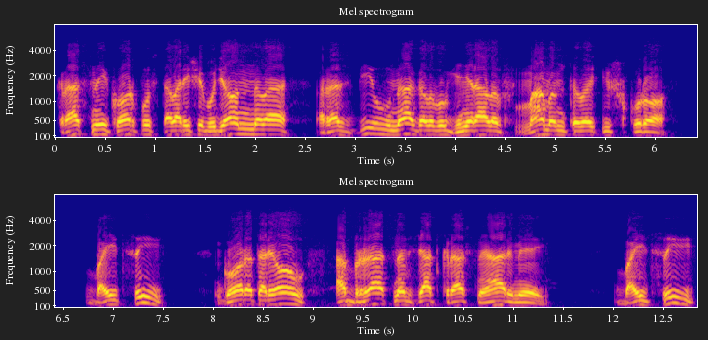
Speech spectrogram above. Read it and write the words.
Красный корпус товарища Буденного разбил на голову генералов Мамонтова и Шкуро. Бойцы! Город Орел обратно взят Красной армией. Бойцы!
